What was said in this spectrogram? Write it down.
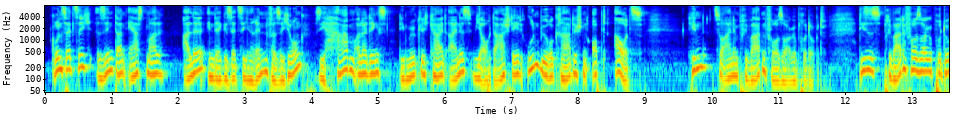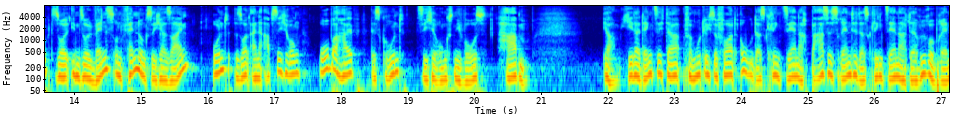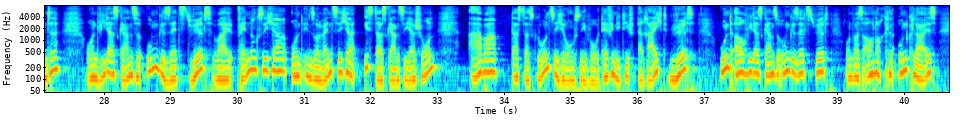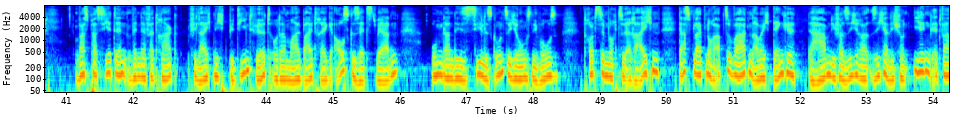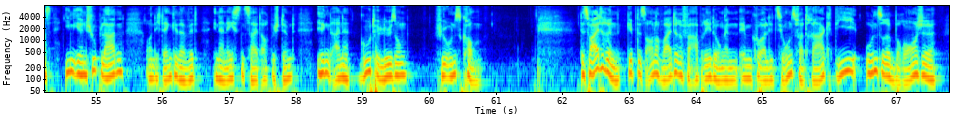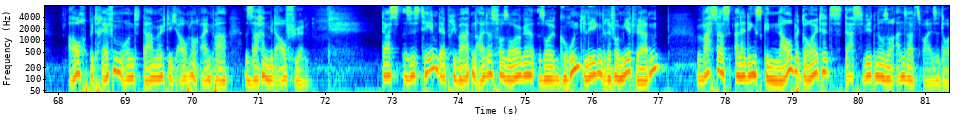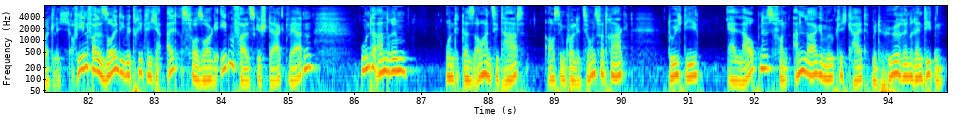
Grundsätzlich sind dann erstmal alle in der gesetzlichen Rentenversicherung. Sie haben allerdings die Möglichkeit eines, wie auch da steht, unbürokratischen Opt-outs hin zu einem privaten Vorsorgeprodukt. Dieses private Vorsorgeprodukt soll insolvenz- und pfändungssicher sein und soll eine Absicherung oberhalb des Grundsicherungsniveaus haben. Ja, jeder denkt sich da vermutlich sofort, oh, das klingt sehr nach Basisrente, das klingt sehr nach der Rürup-Rente. Und wie das Ganze umgesetzt wird, weil pfändungssicher und insolvenzsicher ist das Ganze ja schon, aber dass das Grundsicherungsniveau definitiv erreicht wird und auch wie das Ganze umgesetzt wird und was auch noch unklar ist, was passiert denn, wenn der Vertrag vielleicht nicht bedient wird oder mal Beiträge ausgesetzt werden? Um dann dieses Ziel des Grundsicherungsniveaus trotzdem noch zu erreichen. Das bleibt noch abzuwarten, aber ich denke, da haben die Versicherer sicherlich schon irgendetwas in ihren Schubladen und ich denke, da wird in der nächsten Zeit auch bestimmt irgendeine gute Lösung für uns kommen. Des Weiteren gibt es auch noch weitere Verabredungen im Koalitionsvertrag, die unsere Branche auch betreffen und da möchte ich auch noch ein paar Sachen mit aufführen. Das System der privaten Altersvorsorge soll grundlegend reformiert werden. Was das allerdings genau bedeutet, das wird nur so ansatzweise deutlich. Auf jeden Fall soll die betriebliche Altersvorsorge ebenfalls gestärkt werden. Unter anderem, und das ist auch ein Zitat aus dem Koalitionsvertrag, durch die Erlaubnis von Anlagemöglichkeit mit höheren Renditen.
